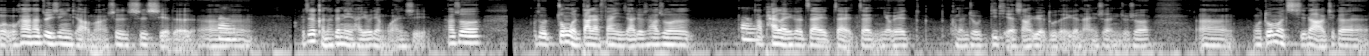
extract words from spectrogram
我我看到他最新一条嘛，是是写的，呃，嗯、我记得可能跟你还有点关系。他说，我就中文大概翻译一下，就是他说，他拍了一个在在在纽约，可能就地铁上阅读的一个男生，就说，嗯、呃，我多么祈祷这个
